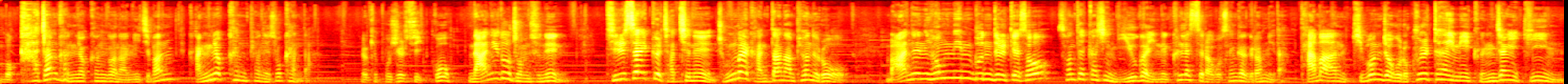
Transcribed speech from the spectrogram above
뭐 가장 강력한 건 아니지만 강력한 편에 속한다. 이렇게 보실 수 있고 난이도 점수는 딜 사이클 자체는 정말 간단한 편으로 많은 형님분들께서 선택하신 이유가 있는 클래스라고 생각을 합니다. 다만 기본적으로 쿨타임이 굉장히 긴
